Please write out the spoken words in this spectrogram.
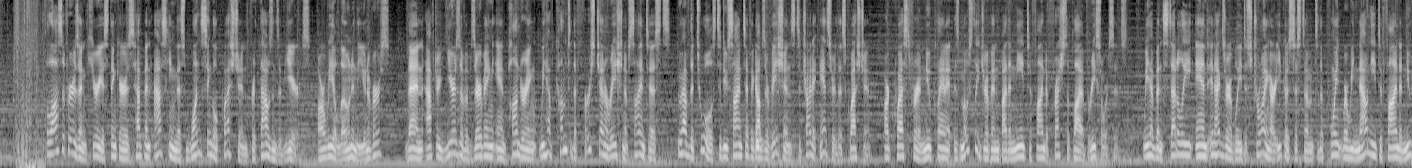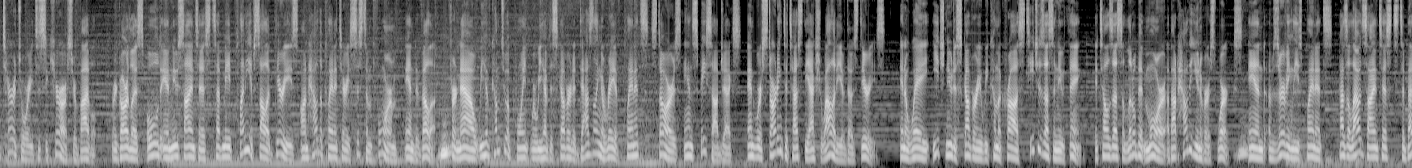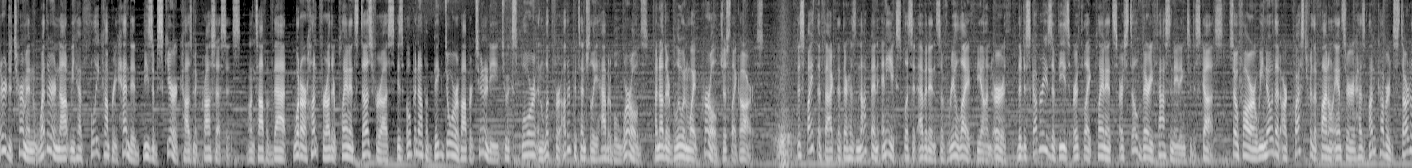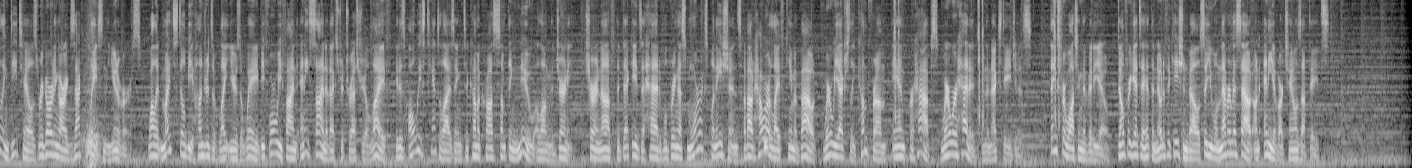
Philosophers and curious thinkers have been asking this one single question for thousands of years Are we alone in the universe? Then, after years of observing and pondering, we have come to the first generation of scientists who have the tools to do scientific observations to try to answer this question. Our quest for a new planet is mostly driven by the need to find a fresh supply of resources. We have been steadily and inexorably destroying our ecosystem to the point where we now need to find a new territory to secure our survival. Regardless, old and new scientists have made plenty of solid theories on how the planetary system form and develop. For now, we have come to a point where we have discovered a dazzling array of planets, stars, and space objects, and we're starting to test the actuality of those theories. In a way, each new discovery we come across teaches us a new thing, it tells us a little bit more about how the universe works, mm. and observing these planets has allowed scientists to better determine whether or not we have fully comprehended these obscure cosmic processes. On top of that, what our hunt for other planets does for us is open up a big door of opportunity to explore and look for other potentially habitable worlds, another blue and white pearl just like ours. Despite the fact that there has not been any explicit evidence of real life beyond Earth, the discoveries of these Earth-like planets are still very fascinating to discuss. So far, we know that our quest for the final answer has uncovered startling details regarding our exact place in the universe. While it might still be hundreds of light years away before we find any sign of extraterrestrial life, it is always tantalizing to come across something new along the journey. Sure enough, the decades ahead will bring us more explanations about how our life came about, where we actually come from, and perhaps where we're headed in the next ages. Thanks for watching the video. Don't forget to hit the notification bell so you will never miss out on any of our channel's updates.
